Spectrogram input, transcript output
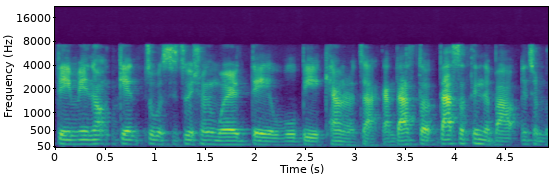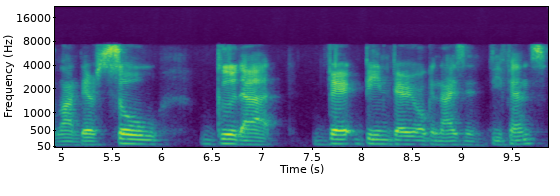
they may not get to a situation where they will be a counterattack. And that's the that's the thing about Inter Milan. They're so good at very, being very organized in defense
